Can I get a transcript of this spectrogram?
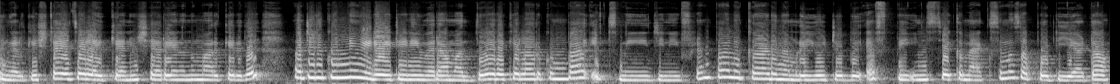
നിങ്ങൾക്ക് ഇഷ്ടമായിച്ചാൽ ലൈക്ക് ചെയ്യാനും ഷെയർ ചെയ്യാനൊന്നും മറക്കരുത്. മറ്റൊരു കുഞ്ഞു വീഡിയോ ആയിട്ട് ഇനിയും വരാം. അതുവരെയൊക്കെ എല്ലാവർക്കും bye it's me Jini from Palakkad. നമ്മുടെ യൂട്യൂബ് എഫ് പി ഇൻസ്റ്റയൊക്കെ മാക്സിമം സപ്പോർട്ട് ചെയ്യാം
